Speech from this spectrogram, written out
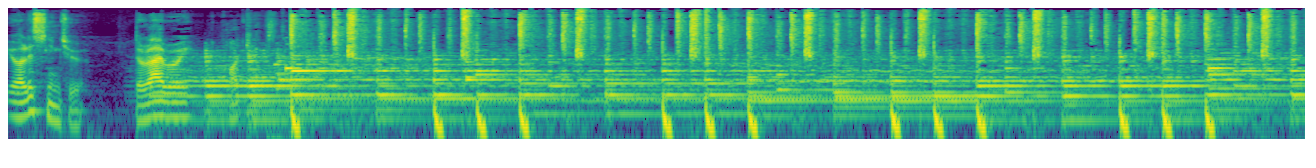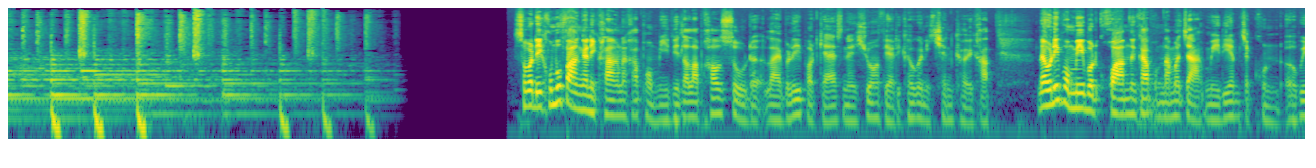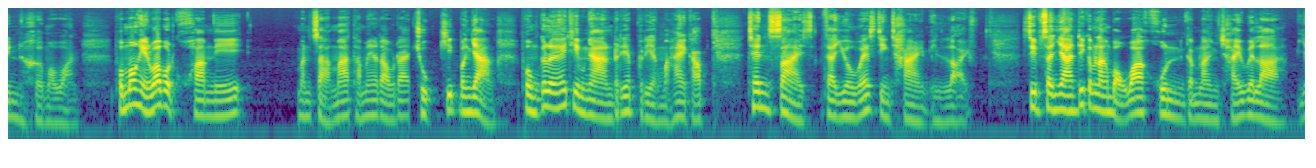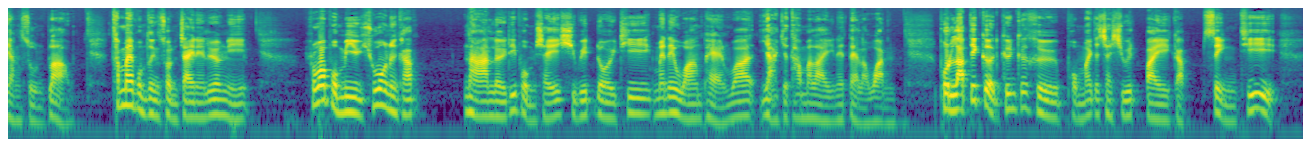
You are listening to the Library Podcast. สวัสดีคุณผู้ฟังกันอีกครั้งนะครับ ผมมีดีต้อนรับเข้าสู่ The Library Podcast ในช่วง The Article กันอีกเช่นเคยครับ ในวันนี้ผมมีบทความหนึ่งครับ ผมนำมาจาก Medium จากคุณเออร์วินเฮอร์มาวันผมมองเห็นว่าบทความนี้ มันสามารถทำให้เราได้ฉุกคิดบางอย่าง ผมก็เลยให้ทีมงานเรียบเรียงมาให้ครับ10 signs that you're wasting time in life 10 สัญญาณที่กำลังบอกว่าคุณกำลังใช้เวลาอย่างสูญเปล่าทำไมผมถึงสนใจในเรื่องนี้ เพราะว่าผมมีอยู่ช่วงหนึ่งครับนานเลยที่ผมใช้ชีวิตโดยที่ไม่ได้วางแผนว่าอยากจะทำอะไรในแต่ละวัน ผลลัพธ์ที่เกิดขึ้นก็คือ ผมมักจะใช้ชีวิตไปกับสิ่งที่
